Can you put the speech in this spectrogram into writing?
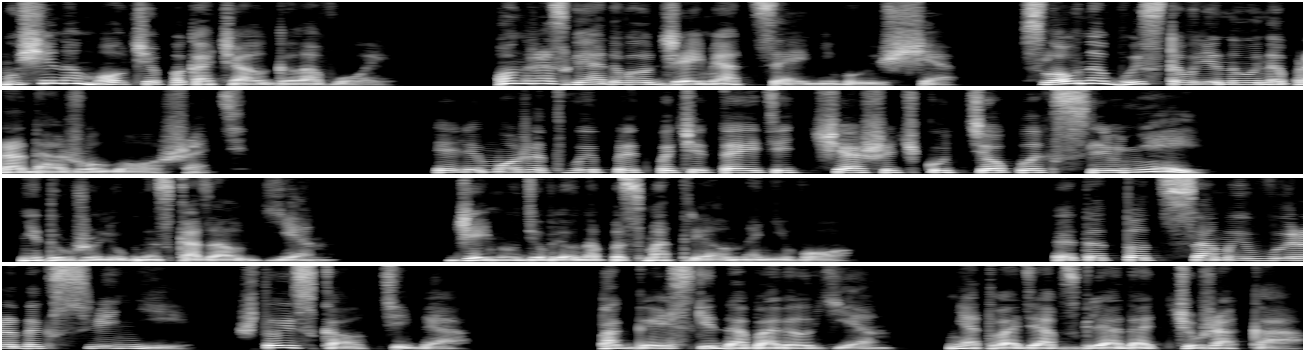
Мужчина молча покачал головой. Он разглядывал Джейми оценивающе, словно выставленную на продажу лошадь. «Или, может, вы предпочитаете чашечку теплых слюней?» недружелюбно сказал Йен. Джейми удивленно посмотрел на него. «Это тот самый выродок свиньи, что искал тебя», — по-гельски добавил Йен, не отводя взгляда от чужака.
